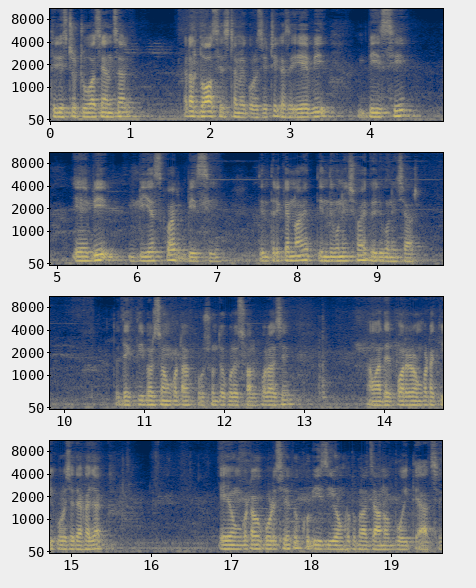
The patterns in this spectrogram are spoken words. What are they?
থ্রি টু টু আছে অ্যান্সার এটা দশ সিস্টেমে করেছি, ঠিক আছে? A B B C A B B square B C তিন তারিখে নয়, তিন দুগুণি ছয়, দুই দুগুণি চার। তো দেখতেই পারছ অঙ্কটা, খুব সুন্দর করে সলভ করা আছে। আমাদের পরের অঙ্কটা কী করেছে দেখা যাক। এই অঙ্কটাও করেছে তো, খুব ইজি অঙ্ক, তোমরা জানো বইতে আছে।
